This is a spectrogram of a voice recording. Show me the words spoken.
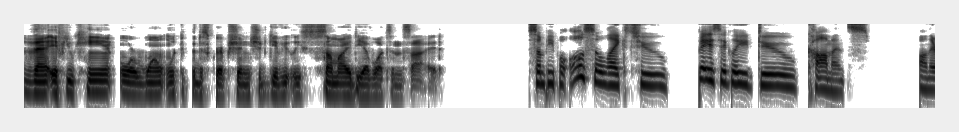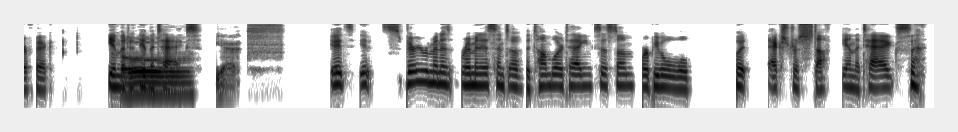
that if you can't or won't look at the description, should give you at least some idea of what's inside. Some people also like to basically do comments on their fic in the in the Oh, tags. Yes. it's it's very reminis- reminiscent of the Tumblr tagging system, where people will put extra stuff in the tags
